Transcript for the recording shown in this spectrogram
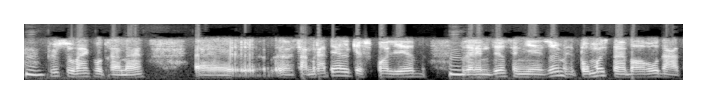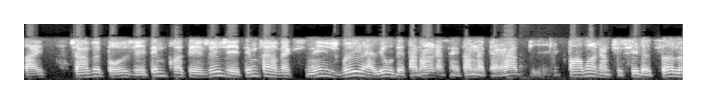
Mm. plus souvent qu'autrement. Euh, euh, ça me rappelle que je suis pas libre. Mm. Vous allez me dire, c'est niaiseux, mais pour moi, c'est un barreau dans la tête. J'en veux pas. J'ai été me protéger, j'ai été me faire vacciner. Je veux aller au dépanneur à Saint-Anne-la-Pérade, puis pas avoir un souci de ça. Là.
